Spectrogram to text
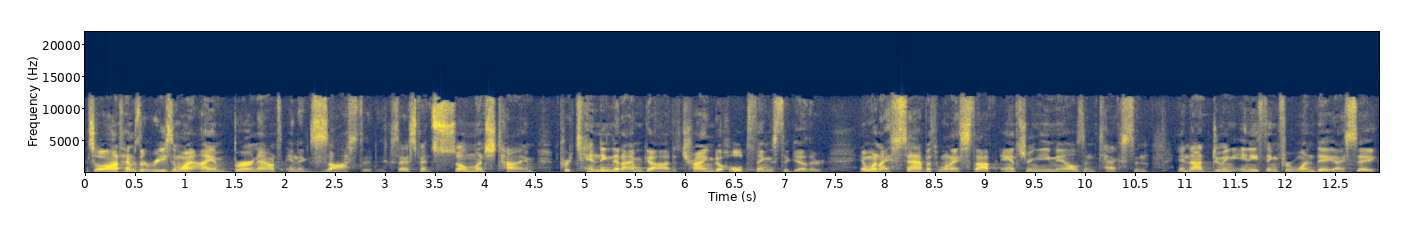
And so, a lot of times, the reason why I am burnout and exhausted is because I spent so much time pretending that I'm God, trying to hold things together. And when I Sabbath, when I stop answering emails and texts and, and not doing anything for one day, I say,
